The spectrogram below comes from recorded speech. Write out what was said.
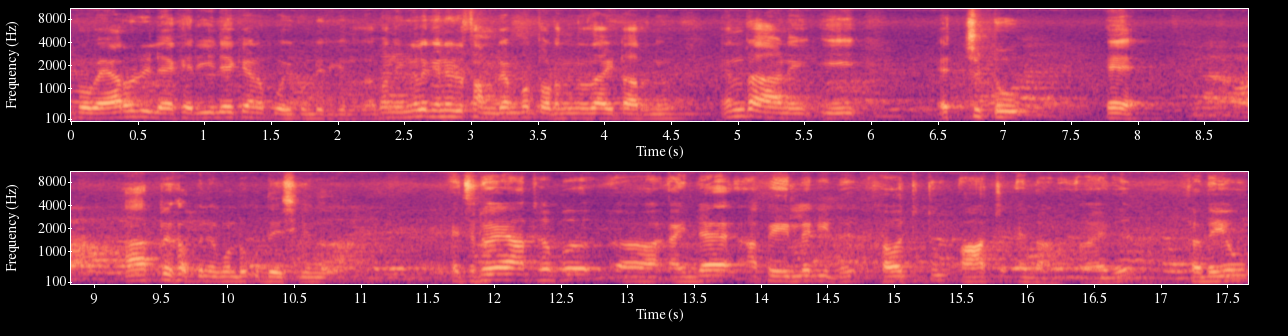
ഇപ്പോൾ വേറൊരു ലഹരിയിലേക്കാണ് പോയിക്കൊണ്ടിരിക്കുന്നത്. അപ്പോൾ നിങ്ങളിങ്ങനെ ഒരു സംരംഭം തുടങ്ങുന്നതായിട്ട് അറിഞ്ഞു. എന്താണ് ഈ എച്ച് ടു എ ആർട്ട് ഹബിനെ കൊണ്ട് ഉദ്ദേശിക്കുന്നത്? H two A art hub അതിന്റെ ആ പേരിൽ തന്നെയുണ്ട് ഹേർട്ട് ടു ആർട്ട് എന്നാണ്. അതായത് ഹൃദയവും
